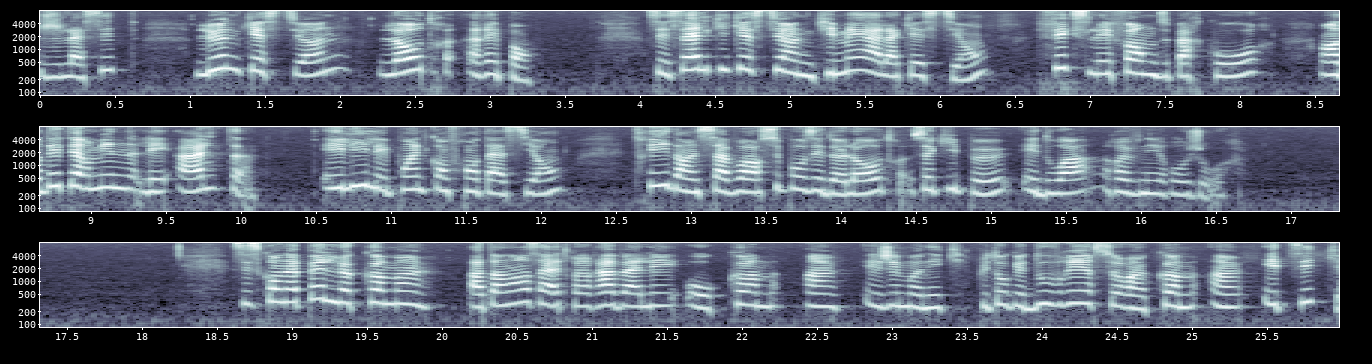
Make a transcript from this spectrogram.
je la cite, l'une questionne, l'autre répond. C'est celle qui questionne qui met à la question, fixe les formes du parcours, en détermine les haltes, élit les points de confrontation, trie dans le savoir supposé de l'autre ce qui peut et doit revenir au jour. Si ce qu'on appelle le commun a tendance à être ravalé au comme un hégémonique plutôt que d'ouvrir sur un comme un éthique,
